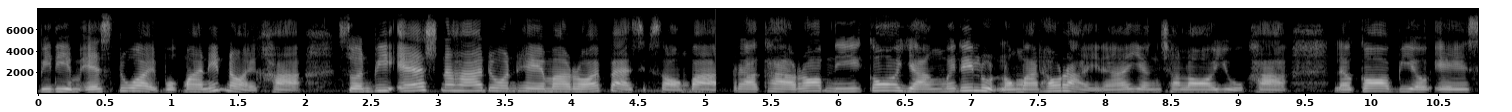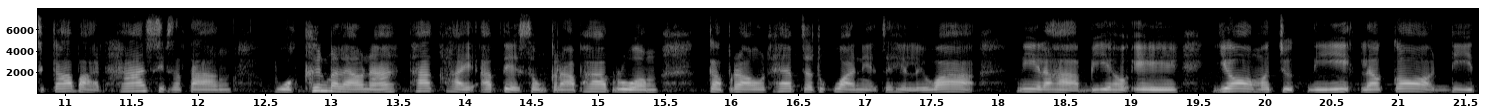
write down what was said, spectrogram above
BDMs ด้วยบวกมานิดหน่อยค่ะ ส่วน BH นะคะโดนเทมา182 บาท ราคารอบนี้ก็ยังไม่ได้หลุดลงมาเท่าไหร่นะ ยังชะลออยู่ค่ะ แล้วก็ BLA 19 บาท 50 สตางค์ บวกขึ้นมาแล้วนะ ถ้าใครอัปเดตส่งกราฟภาพรวม กับเราแทบจะทุกวันเนี่ยจะเห็นเลยว่านี่แหละค่ะ BLA ย่อมาจุดนี้แล้วก็ดีด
